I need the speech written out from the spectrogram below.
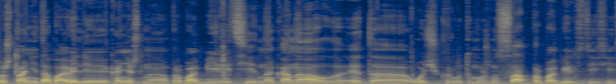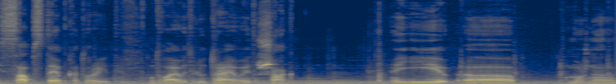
То, что они добавили, конечно, probability на канал, это очень круто. Можно sub probability, здесь есть step, который удваивает или утраивает шаг. И э, можно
